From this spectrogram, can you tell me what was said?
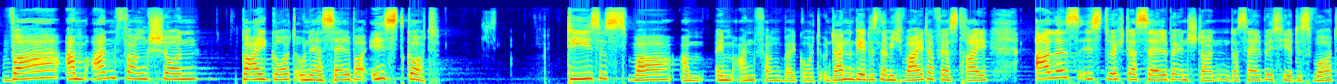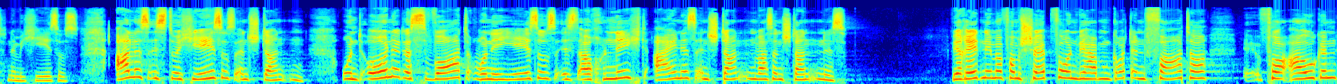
war am Anfang schon bei Gott und er selber ist Gott. Dieses war am, im Anfang bei Gott. Und dann geht es nämlich weiter, Vers 3. Alles ist durch dasselbe entstanden. Dasselbe ist hier das Wort, nämlich Jesus. Alles ist durch Jesus entstanden. Und ohne das Wort, ohne Jesus ist auch nicht eines entstanden, was entstanden ist. Wir reden immer vom Schöpfer und wir haben Gott, den Vater, äh, vor Augen,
